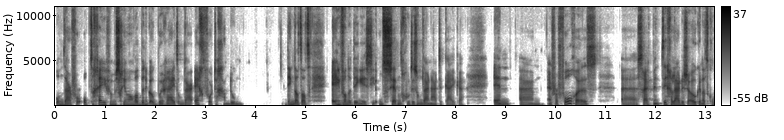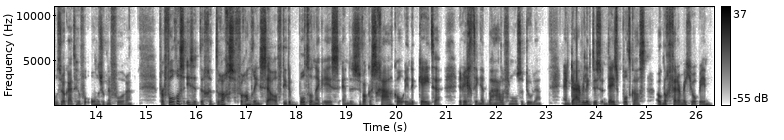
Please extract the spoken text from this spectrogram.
om daarvoor op te geven misschien wel. Wat ben ik ook bereid om daar echt voor te gaan doen? Ik denk dat dat een van de dingen is die ontzettend goed is om daarnaar te kijken. En, um, en vervolgens uh, schrijft Ben Tichelaar dus ook, en dat komt dus ook uit heel veel onderzoek naar voren. Vervolgens is het de gedragsverandering zelf die de bottleneck is en de zwakke schakel in de keten richting het behalen van onze doelen. En daar wil ik dus deze podcast ook nog verder met je op in.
